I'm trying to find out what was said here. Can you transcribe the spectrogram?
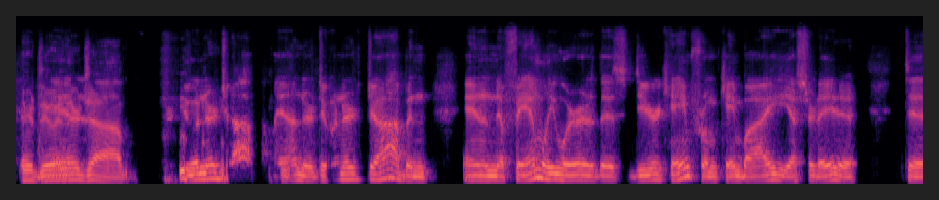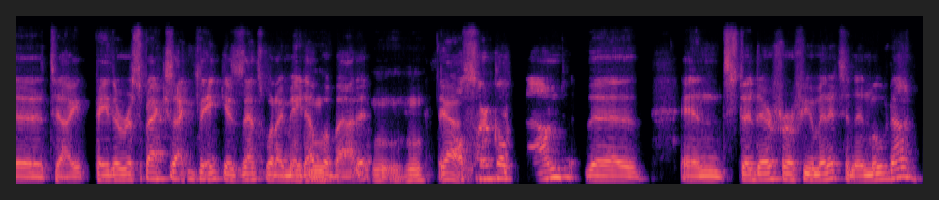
they're doing their job. doing their job, man. They're doing their job, and and the family where this deer came from came by yesterday to. To, to I pay their respects, I think, is that's what I made Mhm. up about it. Mhm. They Yeah, all circled around the and stood there for a few minutes and then moved on.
